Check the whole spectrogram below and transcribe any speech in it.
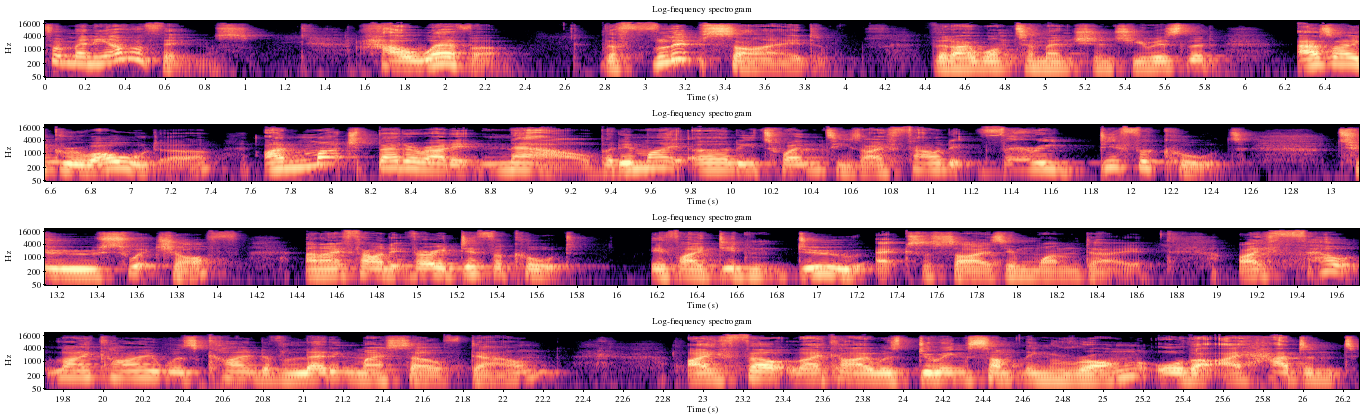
for many other things. However, the flip side that I want to mention to you is that as I grew older, I'm much better at it now, but in my early 20s, I found it very difficult to switch off and I found it very difficult if I didn't do exercise in one day. I felt like I was kind of letting myself down. I felt like I was doing something wrong or that I hadn't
